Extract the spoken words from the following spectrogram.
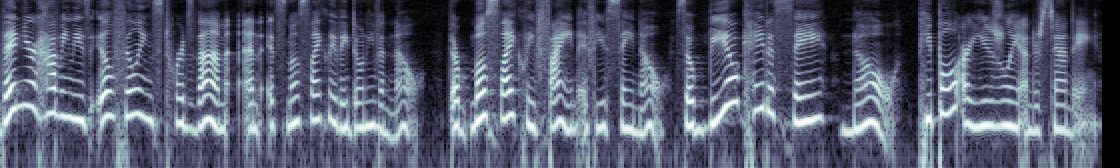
then you're having these ill feelings towards them, and it's most likely they don't even know. They're most likely fine if you say no. So be okay to say no. People are usually understanding.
